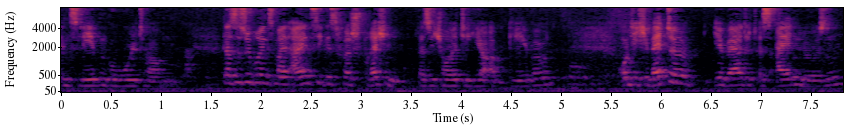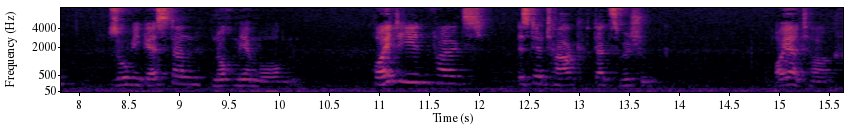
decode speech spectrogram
ins Leben geholt haben. Das ist übrigens mein einziges Versprechen, das ich heute hier abgebe. Und ich wette, ihr werdet es einlösen, so wie gestern, noch mehr morgen. Heute jedenfalls ist der Tag dazwischen. Euer Tag.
